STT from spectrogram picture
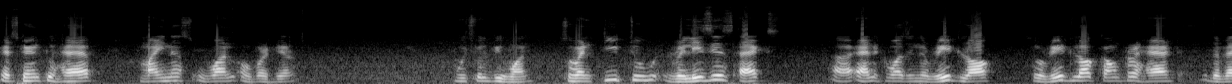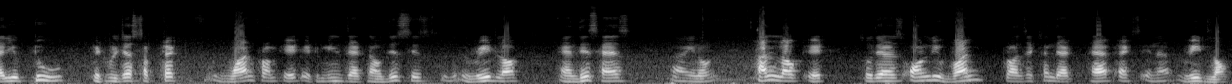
it's going to have minus 1 over here which will be 1. So when T2 releases X uh, and it was in a read lock, so read lock counter had the value 2, it will just subtract 1 from it. It means that now this is read lock and this has uh, you know unlocked it. So there is only one transaction that have X in a read lock.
